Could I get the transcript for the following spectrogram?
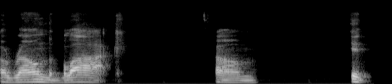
around the block. Um, it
